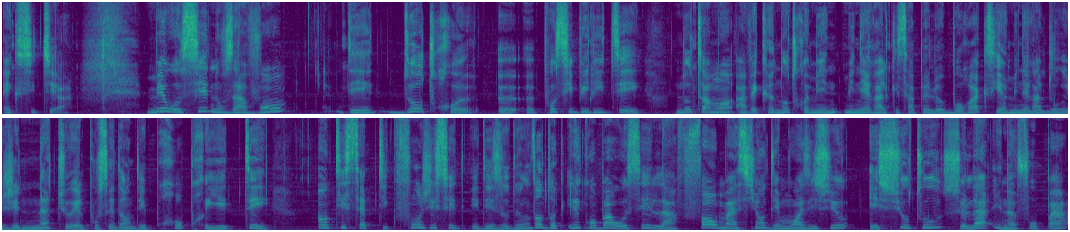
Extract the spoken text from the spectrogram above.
etc. Mais aussi nous avons d'autres euh, euh, possibilités, notamment avec un autre min- minéral qui s'appelle le borax, qui est un minéral d'origine naturelle possédant des propriétés antiseptiques, fongicides et désodorisants. Donc, il combat aussi la formation des moisissures et surtout, cela, il ne faut pas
